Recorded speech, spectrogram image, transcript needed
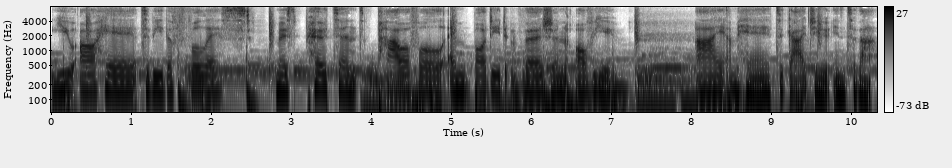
you are here to be the fullest, most potent, powerful, embodied version of you. I am here to guide you into that.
